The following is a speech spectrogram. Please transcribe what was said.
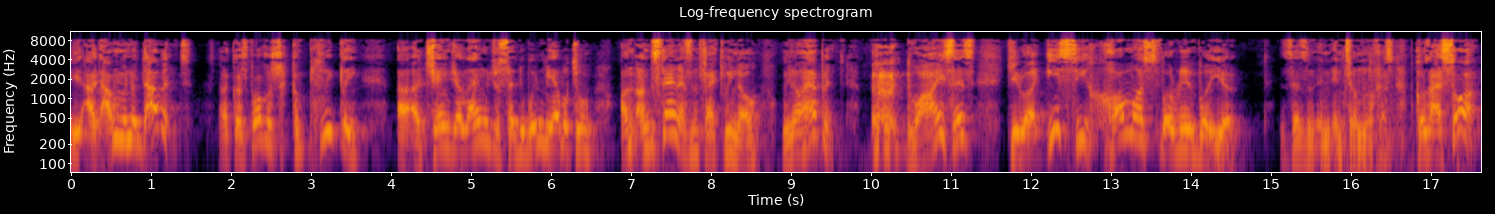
Avram davened that Hakadosh Baruch Hu completely uh, uh, change their language, said you wouldn't be able to un- understand, as in fact we know we know happened. Why? It says It says in in, in because I saw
